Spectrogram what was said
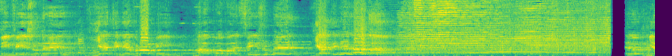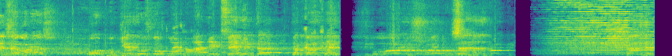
Ψηφίζουμε για την Ευρώπη. Αποφασίζουμε για την Ελλάδα. Τέλος μιας αγοράς όπου κερδοσκοπούν ανεξέλεγκτα τα καρτέλ. Ψηφοφόρους σαν ανθρώπινο. Κάντε-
